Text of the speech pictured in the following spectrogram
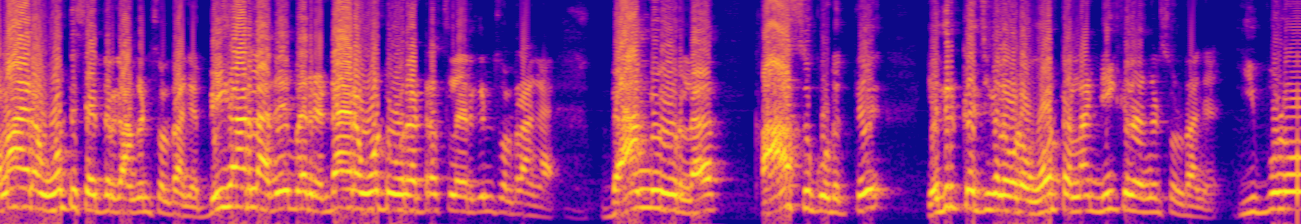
தொள்ளாயிரம் ஓட்டு சேர்த்திருக்காங்கன்னு சொல்றாங்க. பீகார்ல அதே மாதிரி ரெண்டாயிரம் ஓட்டு ஒரு அட்ரஸ்ல இருக்குன்னு சொல்றாங்க. பெங்களூர்ல காசு கொடுத்து எதிர்க்கட்சிகளோட ஓட்டெல்லாம் நீக்குனாங்கன்னு சொல்றாங்க. இவ்வளோ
